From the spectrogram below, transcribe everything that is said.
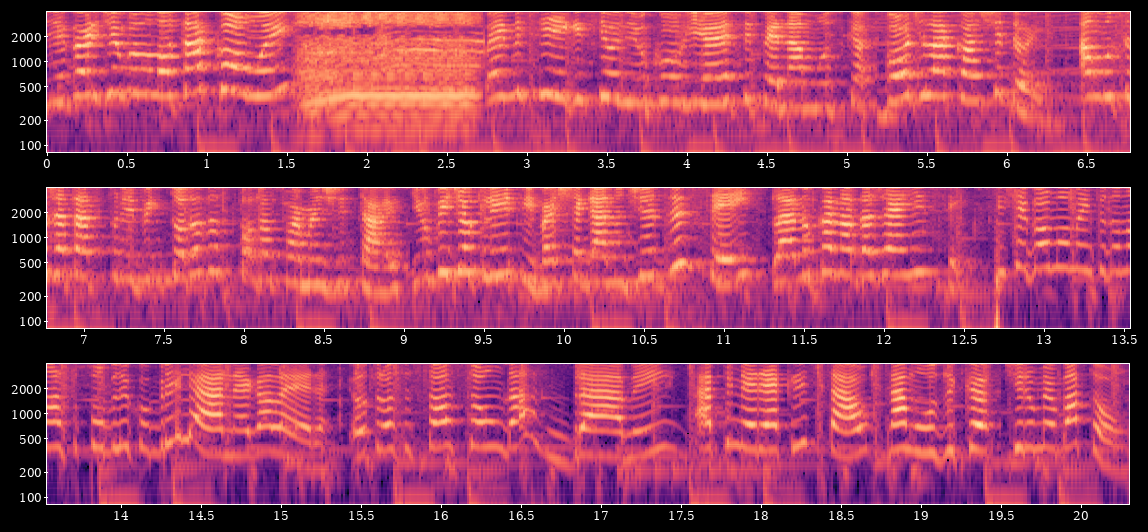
E o Gordinho Bololô tá como, hein? MC Ig se uniu com o Rian SP na música Vou de Lacoste 2. A música já tá disponível em todas as plataformas digitais e o videoclipe vai chegar no dia 16 lá no canal da GR6. E chegou o momento do nosso público brilhar, né, galera? Eu trouxe só som das braba, hein? A primeira é a Cristal, na música Tira o Meu Batom.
